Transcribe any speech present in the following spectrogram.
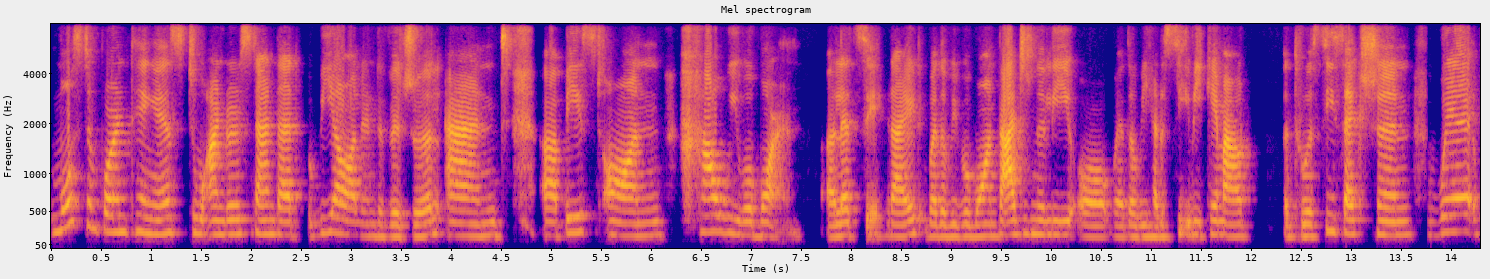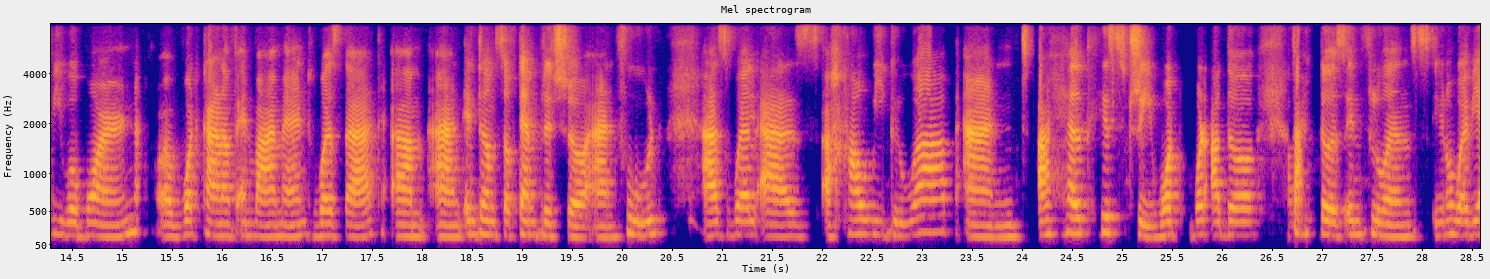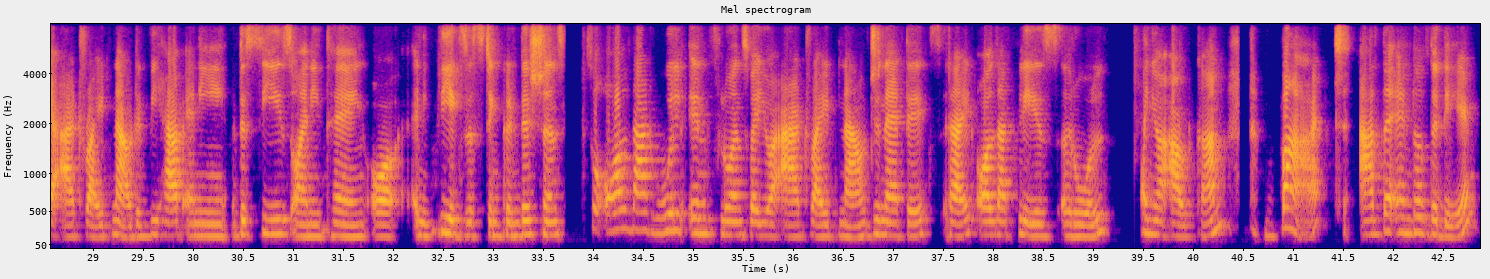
most important thing is to understand that we are all individual and uh, based on how we were born uh, let's say right? Whether we were born vaginally or whether we had a c we came out through a C-section, where we were born, uh, what kind of environment was that, um, and in terms of temperature and food, as well as uh, how we grew up and our health history. What what other factors influence, you know, where we are at right now? Did we have any disease or anything, or any pre-existing conditions? So all that will influence where you're at right now. Genetics, right? All that plays a role and your outcome. But at the end of the day,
